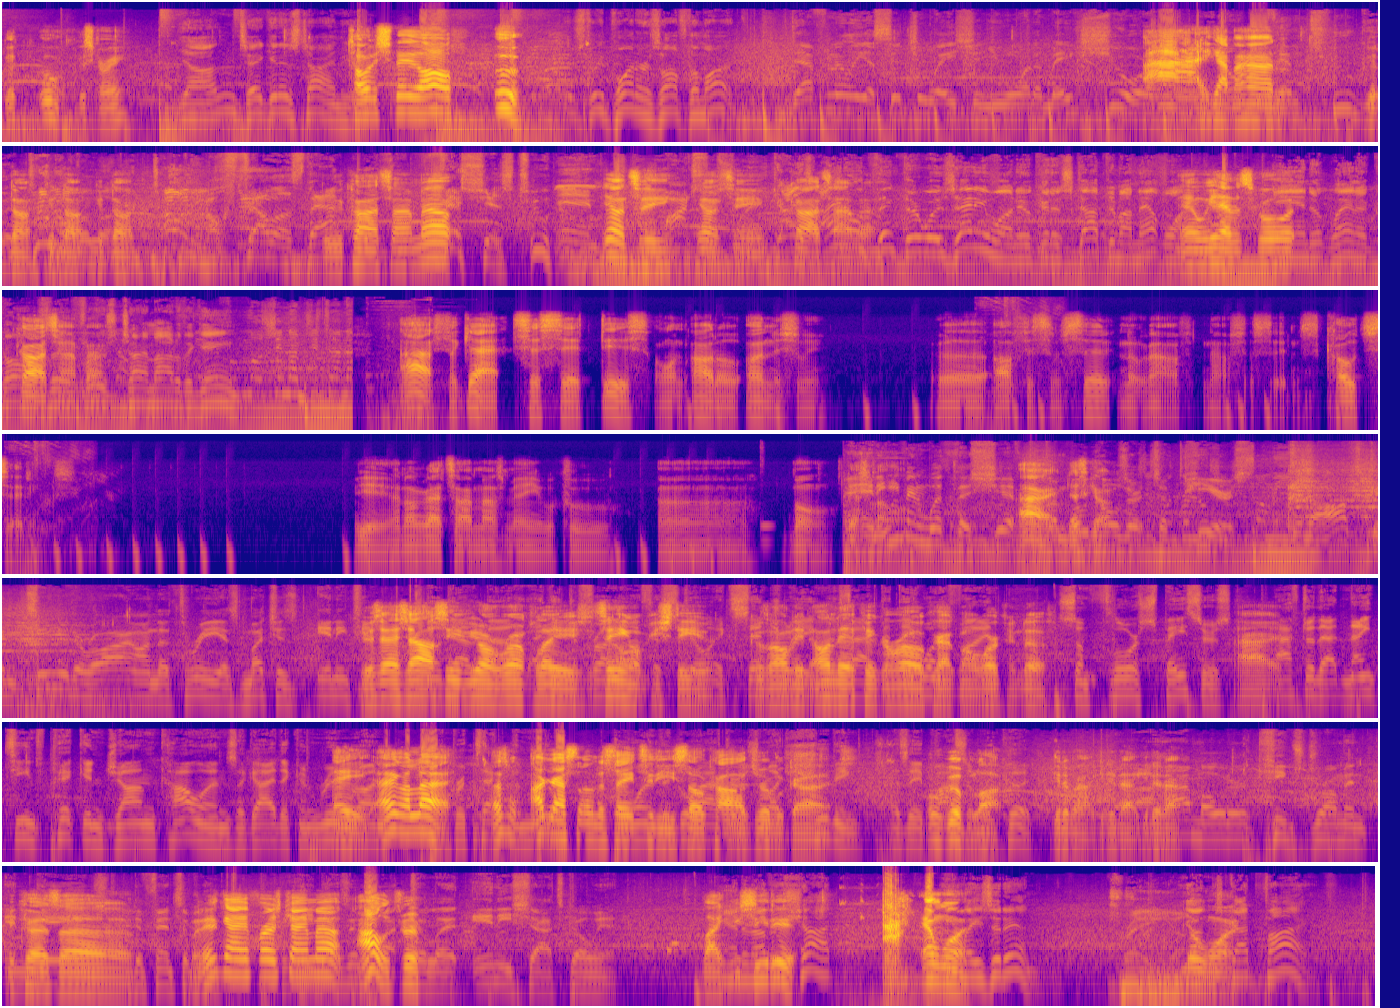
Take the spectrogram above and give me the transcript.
Good, ooh, good screen. Young taking his time here. Tony Snell off. Ooh. His three-pointers off the mark. Definitely a situation you want to make sure. Ah, he you got don't behind give him. too Good dunk, good of dunk, good look. dunk. Oh, fellas, that Do we call timeout? vicious to him. Young team, young team. Call Guys, I timeout. think there was anyone who could have stopped him on that one. And we haven't scored. And Atlanta calls Call their timeout. first time out of the game. I forgot to set this on auto, honestly. Uh, offensive set. No, not, off- not offensive settings. Coach settings. Yeah, I don't got timeouts manual. Cool. Uh, boom. That's And even with the shift All right, from let's go. To Pierce, the Hawks continue to rely on the three as much as any team. Just ask y'all see if you don't run it. I think plays. the team gonna be still. Because only, only that pick and roll crap gonna work enough. Some floor spacers All right. after that 19th pick in John Collins, a guy that can rim Hey, I ain't gonna lie. That's what, I got something to say to these so-called dribble guys. shooting as they Oh, good block. could. Get him out. Get it out. Get it out. motor keeps Drummond Because, uh. When this game first came out, I was dribbling. Let any shots go in. Like And you see this. shot. Ah, and one. lays it in. Trey Good one. got five.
